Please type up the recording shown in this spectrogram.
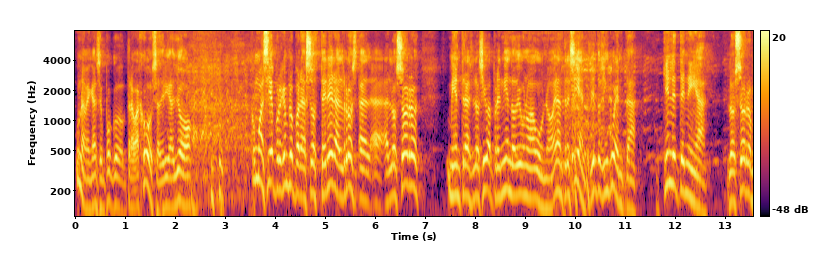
Una venganza un poco trabajosa, diría yo. ¿Cómo hacía, por ejemplo, para sostener al a, a los zorros mientras los iba prendiendo de uno a uno? Eran 300, 150. ¿Quién le tenía los zorros?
